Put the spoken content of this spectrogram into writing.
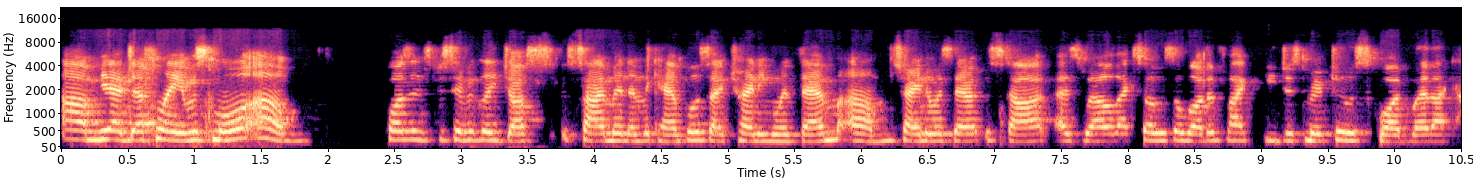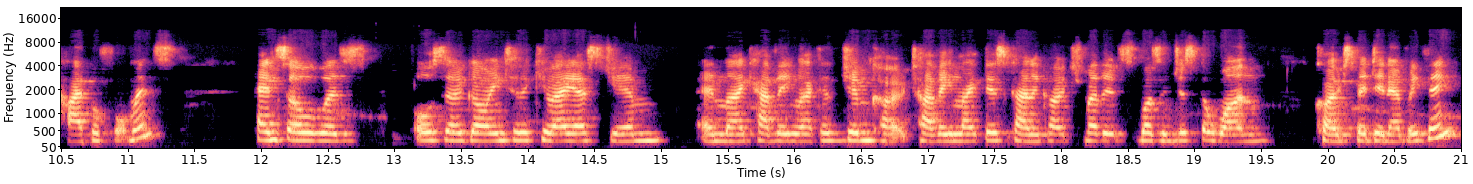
Um, yeah, definitely. It was more um wasn't specifically just Simon and the Campbells, like training with them. Um, Shayna was there at the start as well. Like so it was a lot of like you just moved to a squad where like high performance. And so it was also going to the QAS gym and like having like a gym coach, having like this kind of coach, but it wasn't just the one coach that did everything.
